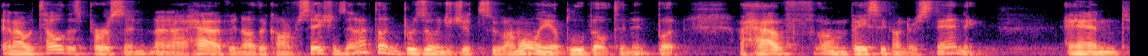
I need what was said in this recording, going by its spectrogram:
and I would tell this person, and I have in other conversations, and I've done Brazilian Jiu Jitsu. I'm only a blue belt in it, but I have um, basic understanding. And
